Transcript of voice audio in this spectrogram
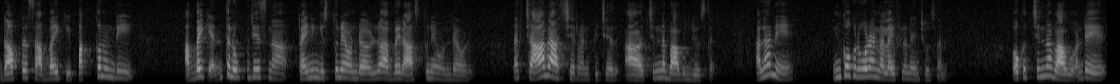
డాక్టర్స్ ఆ అబ్బాయికి పక్క నుండి అబ్బాయికి ఎంత నొప్పి చేసినా ట్రైనింగ్ ఇస్తూనే ఉండేవాళ్ళు అబ్బాయి రాస్తూనే ఉండేవాడు. నాకు చాలా ఆశ్చర్యం అనిపించేది ఆ చిన్న బాబుని చూస్తే. అలానే ఇంకొకటి కూడా నా లైఫ్లో నేను చూశాను. ఒక చిన్న బాబు అంటే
